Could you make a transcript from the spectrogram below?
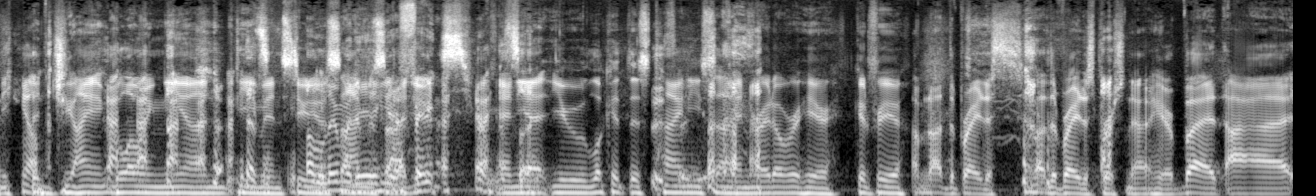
the neon. giant glowing neon demon studio sign illuminating your beside you, face. and yet you look at this tiny sign right over here. Good for you. I'm not the brightest, I'm not the brightest person out here, but uh,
